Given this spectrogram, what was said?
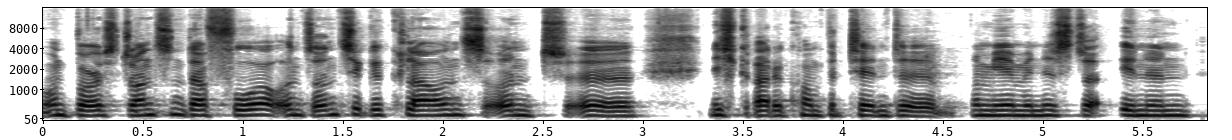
und Boris Johnson davor und sonstige Clowns und äh, nicht gerade kompetente PremierministerInnen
